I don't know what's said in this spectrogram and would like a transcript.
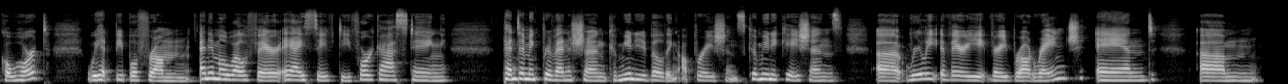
cohort. We had people from animal welfare, AI safety, forecasting pandemic prevention, community building, operations, communications, uh, really a very, very broad range. And um,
